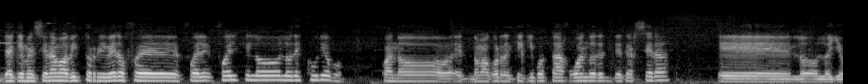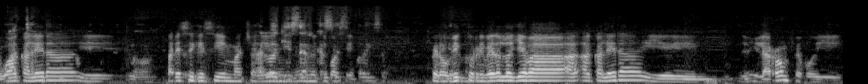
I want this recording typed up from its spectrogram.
ya que mencionamos a Víctor Rivero, fue, fue, fue el que lo, lo descubrió, pues. Cuando eh, no me acuerdo en qué equipo estaba jugando de, tercera, eh, lo, lo, llevó a Calera y parece que sí en Machalí, Pero Víctor Rivero lo lleva a, Calera y, la rompe, pues. Y,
